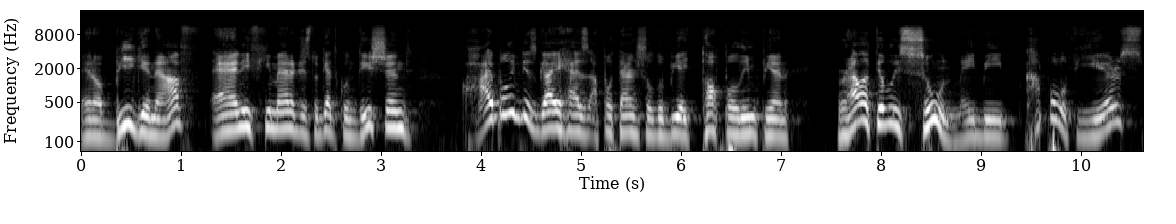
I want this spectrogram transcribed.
you know, big enough, and if he manages to get conditioned, I believe this guy has a potential to be a top Olympian relatively soon, maybe couple of years.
